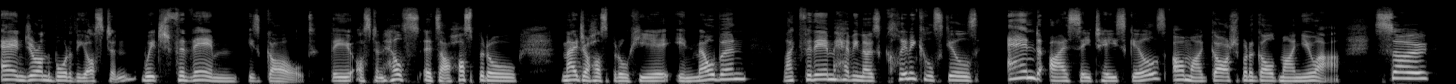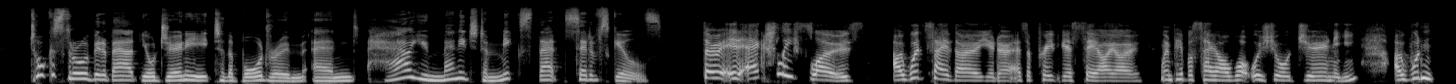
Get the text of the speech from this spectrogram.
And you're on the board of the Austin, which for them is gold. The Austin Health, it's a hospital, major hospital here in Melbourne. Like for them, having those clinical skills and ICT skills, oh my gosh, what a gold mine you are. So, Talk us through a bit about your journey to the boardroom and how you managed to mix that set of skills. So it actually flows. I would say, though, you know, as a previous CIO, when people say, Oh, what was your journey? I wouldn't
